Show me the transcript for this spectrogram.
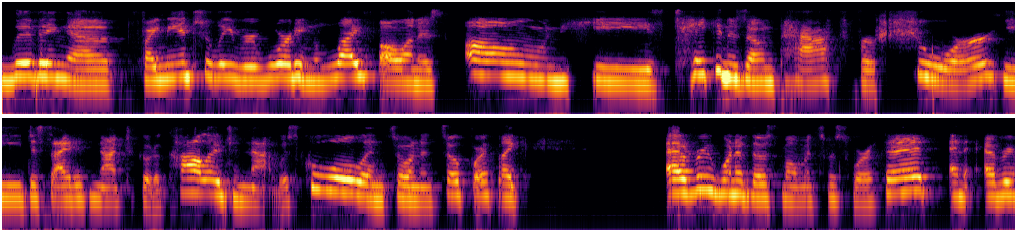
living a financially rewarding life all on his own. He's taken his own path for sure. He decided not to go to college, and that was cool, and so on and so forth. Like every one of those moments was worth it, and every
